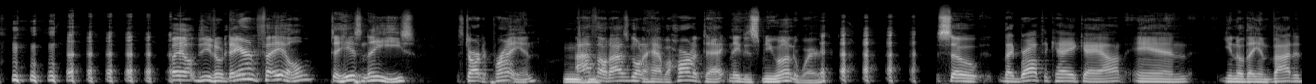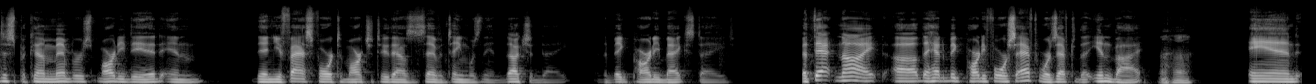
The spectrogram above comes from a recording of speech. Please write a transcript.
fell, you know, Darrin fell to his knees, started praying. I thought I was going to have a heart attack, needed some new underwear. so they brought the cake out and, you know, they invited us to become members. Marty did. And then you fast forward to March of 2017 was the induction date and the big party backstage. But that night, uh, they had a big party for us afterwards after the invite. Uh-huh. And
